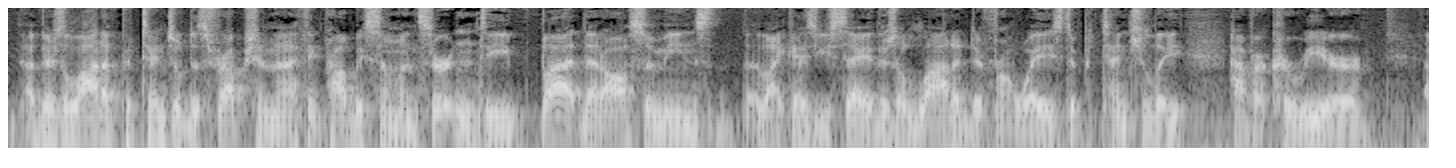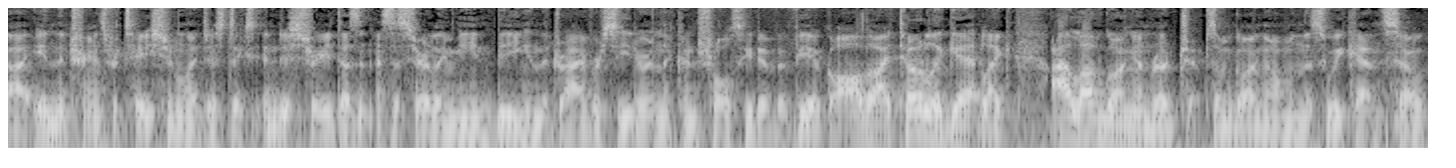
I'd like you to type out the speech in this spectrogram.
there's a lot of potential disruption, and I think probably some uncertainty, but that also means, like as you say, there's a lot of different ways to potentially have a career career uh, in the transportation logistics industry. It doesn't necessarily mean being in the driver's seat or in the control seat of a vehicle. Although I totally get, like, I love going on road trips. I'm going on one this weekend. So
